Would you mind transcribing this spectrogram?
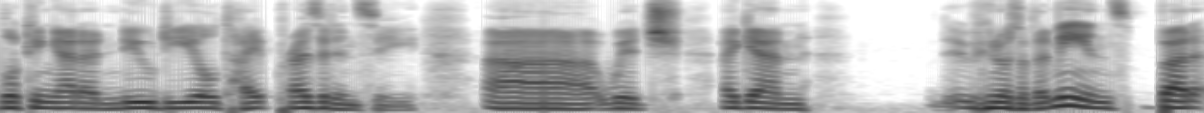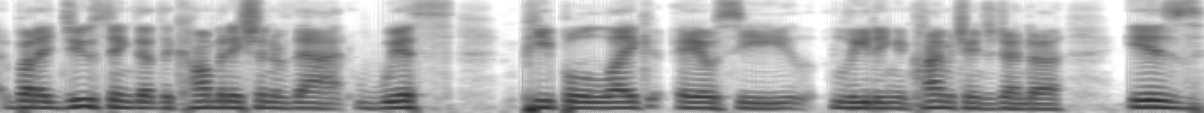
looking at a new deal type presidency uh, which again who knows what that means but but i do think that the combination of that with people like AOC leading a climate change agenda is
